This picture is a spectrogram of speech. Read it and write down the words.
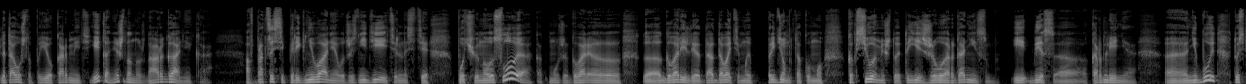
для того, чтобы ее кормить, ей, конечно, нужна органика. А в процессе перегнивания вот, жизнедеятельности почвенного слоя, как мы уже говоря, э, э, говорили, да, давайте мы придем к такому к аксиоме, что это есть живой организм, и без э, кормления Э, не будет. То есть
